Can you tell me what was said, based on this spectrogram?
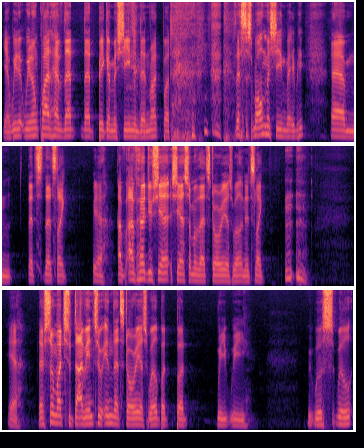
Yeah, we we don't quite have that that big a machine in Denmark, but that's a small machine maybe. Um, that's that's like, yeah. I've I've heard you share share some of that story as well, and it's like, yeah. There's so much to dive into in that story as well, but but we we we will we'll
